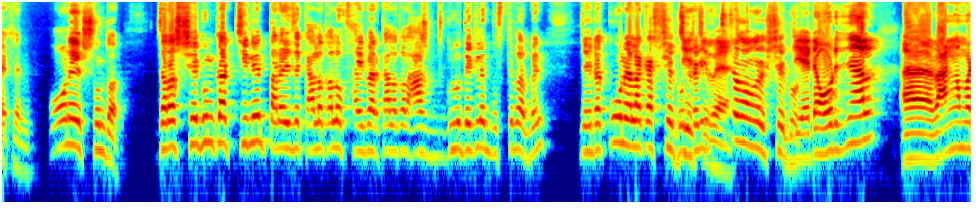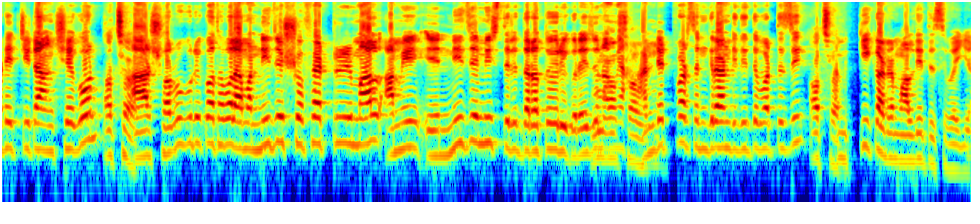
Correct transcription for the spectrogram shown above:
দেখেন অনেক সুন্দর। যারা সেগুন কাঠ চিনেন তারা এই যে কালো কালো ফাইবার কালো কালো আঁশগুলো দেখলে বুঝতে পারবেন যে এটা কোন এলাকার সেগুন? এটা সেগুন? অরিজিনাল রাঙামাটির চিটাং সেগুন। আচ্ছা। আর সর্বোপরি কথা বলে আমার নিজস্ব ফ্যাক্টরির মাল আমি নিজে মিস্ত্রির দ্বারা তৈরি করি। এই জন্য আমি হান্ড্রেড পার্সেন্ট গ্যারান্টি দিতে পারতেছি। আচ্ছা। আমি কি কার্ডের মাল দিতেছি ভাইয়া?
